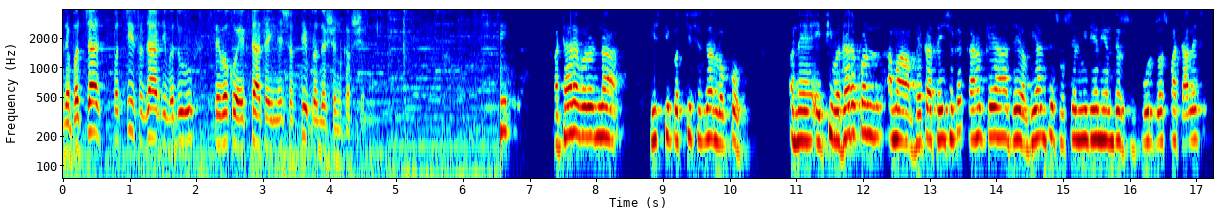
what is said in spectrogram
અને પચાસ, પચીસ હજારથી વધુ સેવકો એકઠા થઈને શક્તિ પ્રદર્શન કરશે. અઢારે વર્ષના વીસથી પચીસ હજાર લોકો અને એથી વધારે પણ આમાં ભેગા થઈ શકે. કારણ કે આ જે અભિયાન છે સોશિયલ મીડિયાની અંદર પૂરજોશમાં ચાલે છે.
